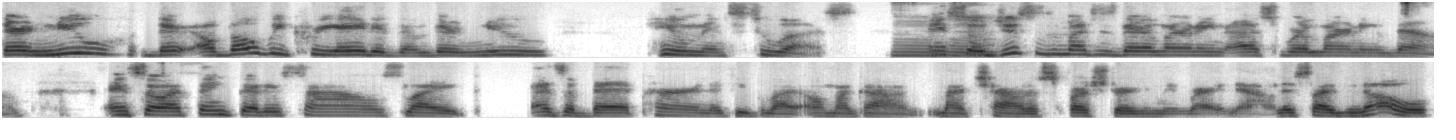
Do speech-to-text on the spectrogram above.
they're new they're although we created them they're new humans to us mm-hmm. and so mm-hmm. just as much as they're learning us we're learning them and so i think that it sounds like as a bad parent if people like oh my god my child is frustrating me right now and it's like no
